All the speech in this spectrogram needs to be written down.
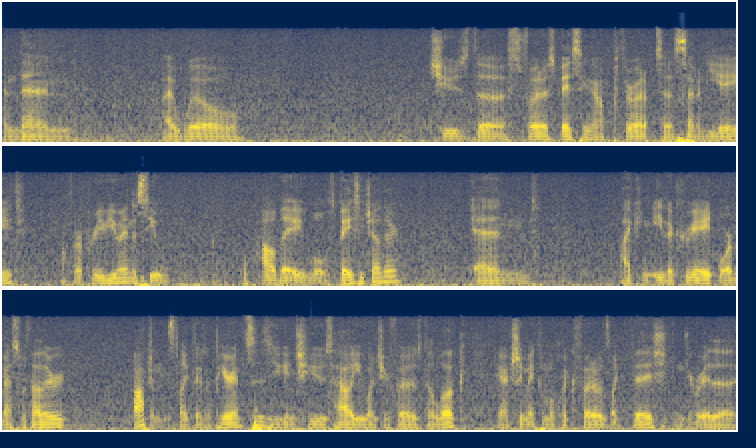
And then I will choose the photo spacing. I'll throw it up to 78. I'll throw a preview in to see how they will space each other. And I can either create or mess with other options. Like there's appearances, you can choose how you want your photos to look. You can actually make them look like photos like this. You can get rid of the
